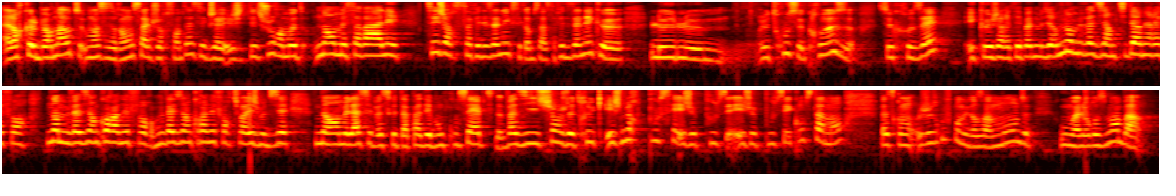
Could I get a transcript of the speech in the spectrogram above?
Alors que le burn-out, moi, c'est vraiment ça que je ressentais, c'est que j'étais toujours en mode non, mais ça va aller. Tu sais, genre, ça fait des années que c'est comme ça. Ça fait des années que le, le, trou se creuse, se creusait, et que j'arrêtais pas de me dire non, mais vas-y, un petit dernier effort. Non, mais vas-y, encore un effort. Mais vas-y, encore un effort. Tu vois, et je me disais non, mais là, c'est parce que t'as pas des bons concepts. Vas-y, change de truc. Et je me repoussais, et je poussais, et je poussais constamment. Parce que je trouve qu'on est dans un monde où malheureusement, bah,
